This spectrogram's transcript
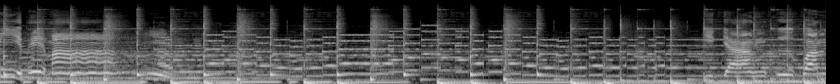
มีเพมาอีกอย่าง ความ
